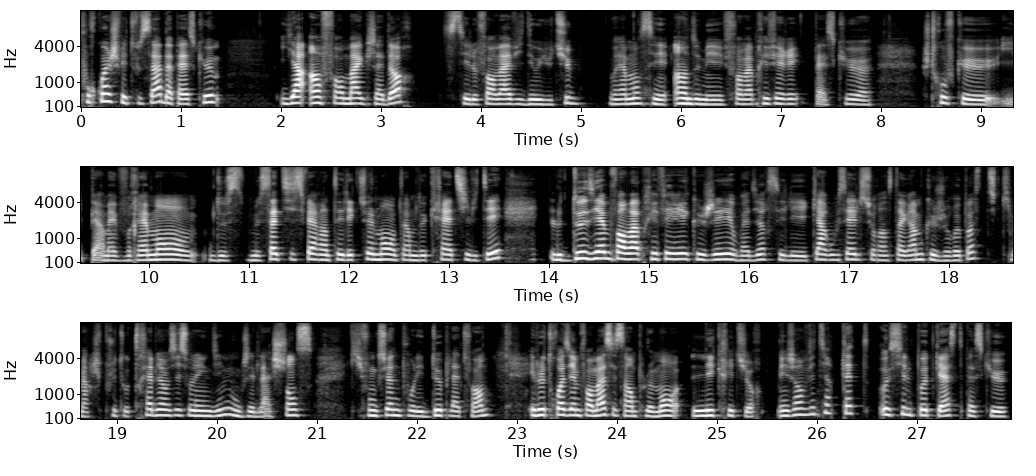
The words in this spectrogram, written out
pourquoi je fais tout ça? Bah Parce que il y a un format que j'adore, c'est le format vidéo YouTube. Vraiment, c'est un de mes formats préférés parce que euh, je trouve qu'il permet vraiment de me satisfaire intellectuellement en termes de créativité. Le deuxième format préféré que j'ai, on va dire, c'est les carousels sur Instagram que je reposte, qui marchent plutôt très bien aussi sur LinkedIn. Donc j'ai de la chance qui fonctionne pour les deux plateformes. Et le troisième format, c'est simplement l'écriture. Mais j'ai envie de dire peut-être aussi le podcast parce que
